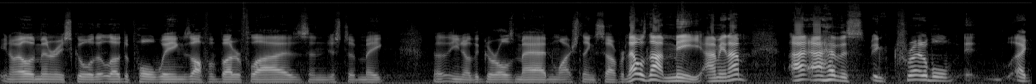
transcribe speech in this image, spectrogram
you know elementary school that love to pull wings off of butterflies and just to make uh, you know the girls mad and watch things suffer. That was not me. I mean, I'm I, I have this incredible like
